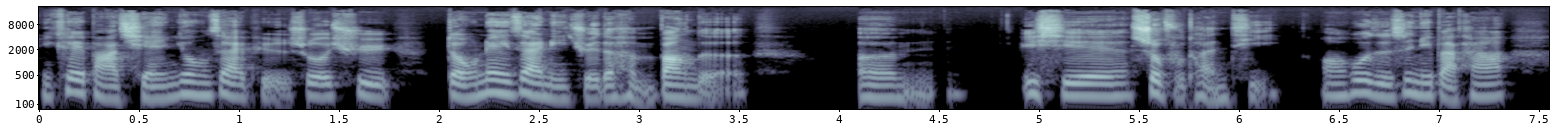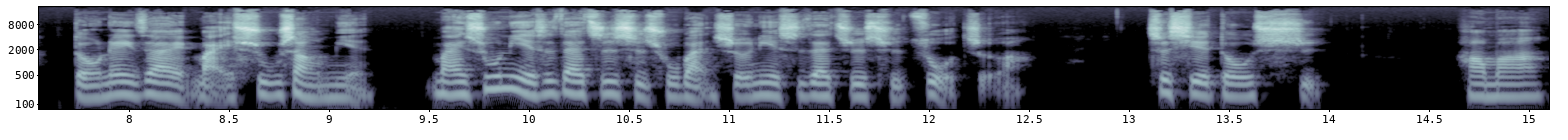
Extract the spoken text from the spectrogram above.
你可以把钱用在，比如说去抖内在你觉得很棒的，嗯，一些社福团体啊，或者是你把它抖内在买书上面，买书你也是在支持出版社，你也是在支持作者啊。这些都是好吗？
